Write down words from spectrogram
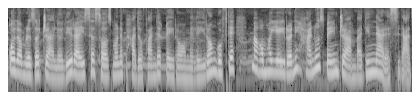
غلامرضا جلالی رئیس سازمان پدافند غیرعامل ایران گفته مقام های ایرانی هنوز به این جنبدی نرسیدند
